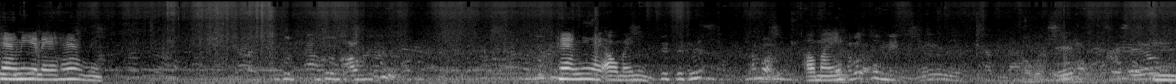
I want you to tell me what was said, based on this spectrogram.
แห้งนี่ในแห้งนี่แห้งนี่ไงเอาไหมนี่ เอาไหมอืม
